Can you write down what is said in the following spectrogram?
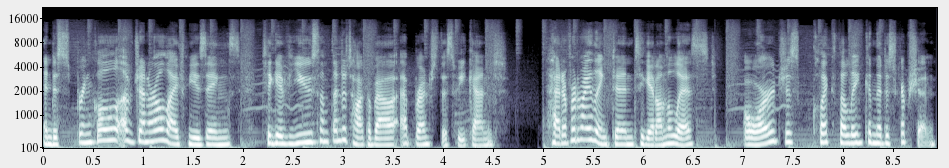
and a sprinkle of general life musings to give you something to talk about at brunch this weekend. Head over to my LinkedIn to get on the list, or just click the link in the description.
